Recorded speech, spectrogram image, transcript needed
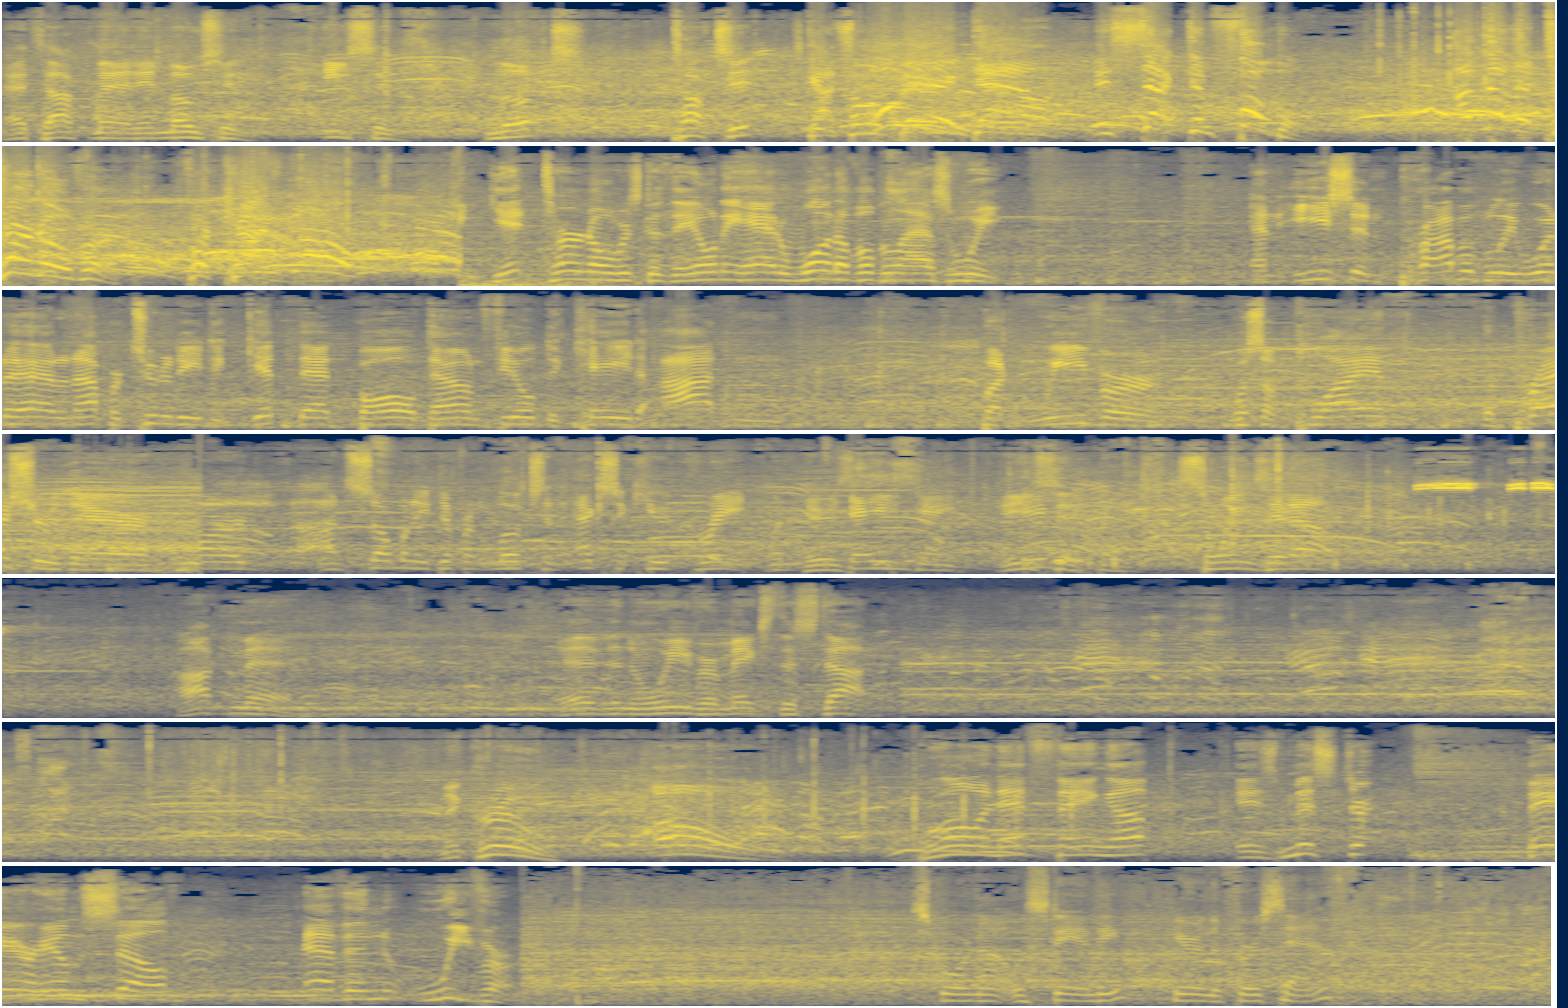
That's Ahmed in motion. Eason looks, tucks it, he's got someone bearing down, and sacked and fumble. Another turnover for Cal. Get turnovers because they only had one of them last week. And Eason probably would have had an opportunity to get that ball downfield to Cade Otton, but Weaver was applying the pressure there hard on so many different looks and execute great when Here's game game. Eason swings it out. Ahmed. Evan Weaver makes the stop. McGrew. Oh, blowing that thing up is Mr. Bear himself, Evan Weaver. Score notwithstanding here in the first half.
